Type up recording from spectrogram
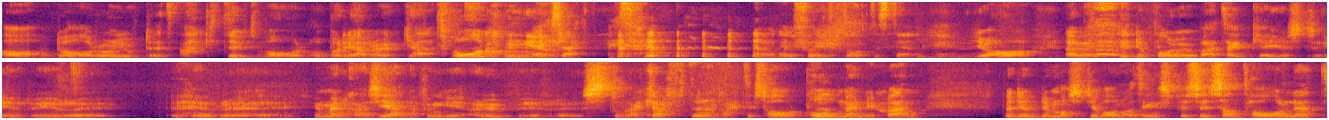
ja, då har hon gjort ett aktivt val och börja röka Ja. två gånger. Exakt. exakt. Hon är fullt återställd nu. Ja, ja, det, det får ju bara tänka just hur, hur, hur, hur människans hjärna fungerar. Hur, hur stora krafter den faktiskt har på människan. För det, det måste ju vara någonting, precis som talet,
